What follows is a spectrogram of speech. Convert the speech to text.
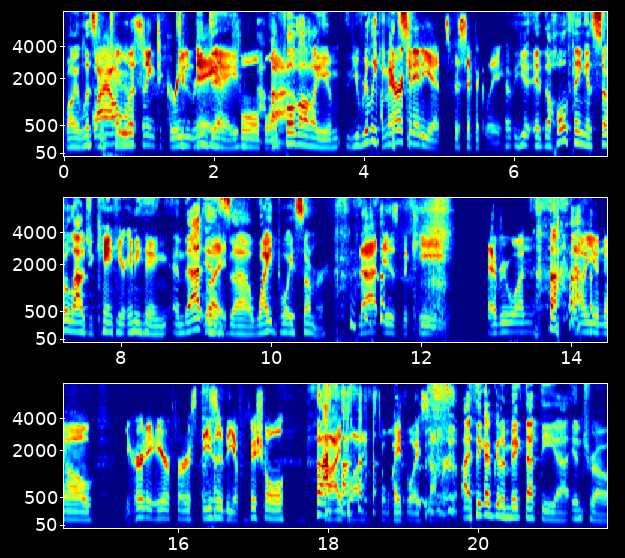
while you're listening While to, listening to to Green, Day, at full uh, blast. full volume. You really American Idiot specifically. uh, you, it, the whole thing is so loud you can't hear anything, and that is uh, White Boy Summer. that is the key. Everyone, now you know. You heard it here first. These are the official guidelines to White Boy Summer. I think I'm gonna make that the uh, intro.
